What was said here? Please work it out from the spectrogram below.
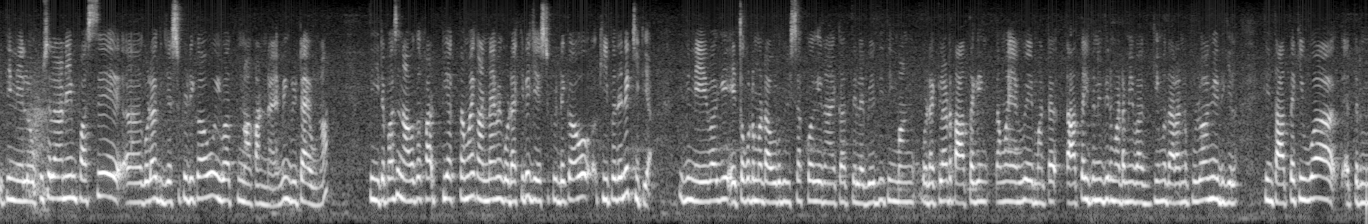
ඉතින් ඒ ලෝකුසලානයෙන් පස්සේ ගොඩක් ජෙස්ට ක්‍රඩිකාව ඉවත් වුණා කණ්ඩායමෙන් රිටය වුණා. ඊට පස නවක කට්ටියක් තමයි කණ්ඩායම ගොඩක්කිට ජේෂ්ඨ ක්‍රඩිකාව කීප දෙනෙක් හිටිය ඉතින් ඒ වගේ එතකොට මට අවුරුදු විස්සක් වගේ නායකත්වය ලැබේද ඉතින් මං ගොඩක්ලාට තාත්තකින් තමයි ඇහුවේ මට තාත්ත හිතන ඉදිරි මට මේ වගකීම දරන්න පුළුවන් ඇදි කියලා. ඉතින් තාත්ත කිව්වා ඇතරම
